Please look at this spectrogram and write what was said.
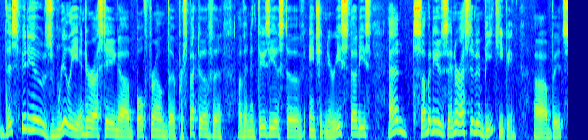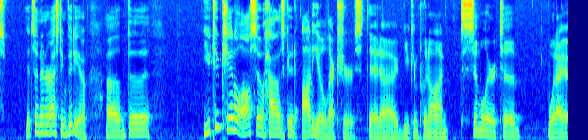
This video is really interesting, uh, both from the perspective uh, of an enthusiast of ancient Near East studies and somebody who's interested in beekeeping. Uh, it's it's an interesting video. Uh, the YouTube channel also has good audio lectures that uh, you can put on, similar to what I,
